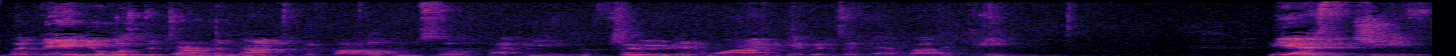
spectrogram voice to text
But Daniel was determined not to defile himself by eating the food and wine given to him by the king. He asked the chief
